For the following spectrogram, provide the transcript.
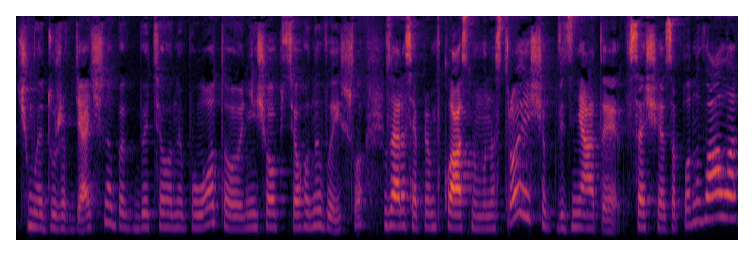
чому я дуже вдячна, бо якби цього не було, то нічого б з цього не вийшло. Зараз я прям в класному настрої, щоб відзняти все, що я запланувала,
